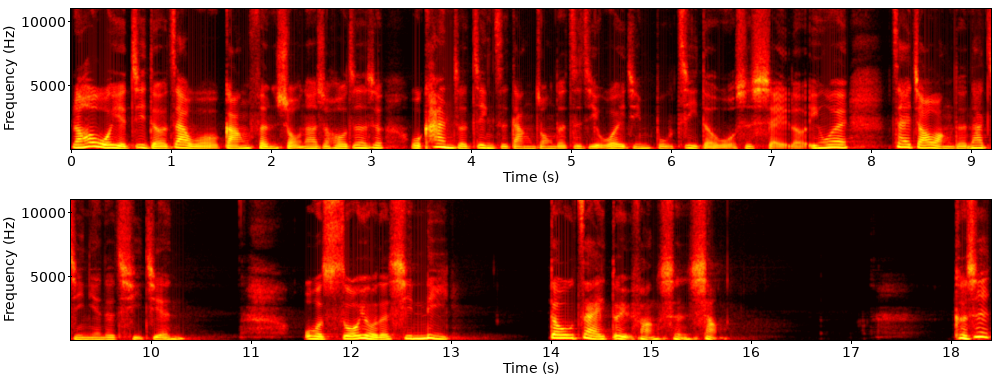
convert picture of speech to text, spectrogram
然后，我也记得，在我刚分手那时候，真的是我看着镜子当中的自己，我已经不记得我是谁了，因为在交往的那几年的期间。我所有的心力都在对方身上，可是，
